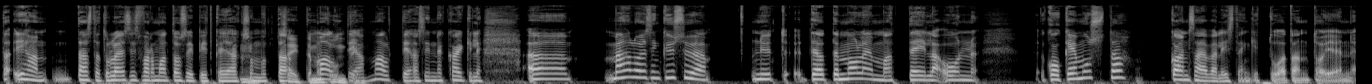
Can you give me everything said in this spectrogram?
ta, ihan, tästä tulee siis varmaan tosi pitkä jakso, Mm, mutta malttia, tuntia. malttia sinne kaikille. Ö, mä haluaisin kysyä nyt, te olette molemmat, teillä on kokemusta kansainvälistenkin tuotantojen ö,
